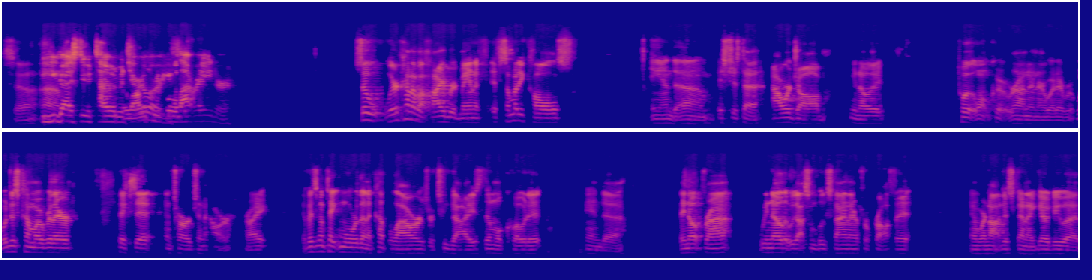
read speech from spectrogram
So um, you guys do time and material, or you flat rate, or? So we're kind of a hybrid, man. If if somebody calls, and um, it's just a our job, you know, toilet won't quit running or whatever, we'll just come over there, fix it, and charge an hour, right? If it's going to take more than a couple hours or two guys, then we'll quote it. And uh, they know up front. We know that we got some blue sky in there for profit, and we're not just going to go do a,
